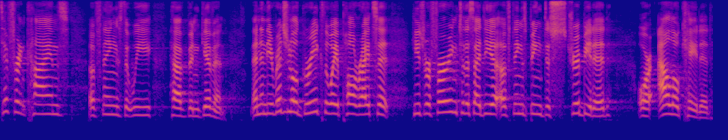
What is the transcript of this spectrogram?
Different kinds of things that we have been given. And in the original Greek, the way Paul writes it, he's referring to this idea of things being distributed or allocated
